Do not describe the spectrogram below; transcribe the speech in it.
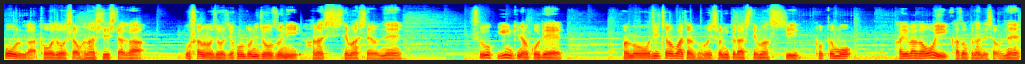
ポールが登場したお話でしたが、お猿のジョージ、本当に上手に話してましたよね。すごく元気な子で、あの、おじいちゃんおばあちゃんとも一緒に暮らしてますし、とても会話が多い家族なんでしょうね。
